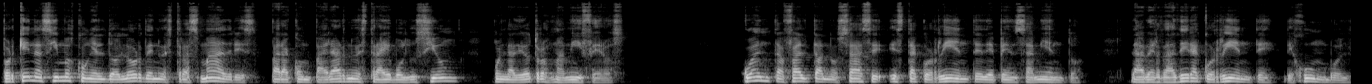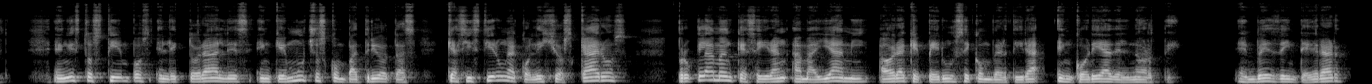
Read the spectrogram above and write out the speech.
por qué nacimos con el dolor de nuestras madres para comparar nuestra evolución con la de otros mamíferos. Cuánta falta nos hace esta corriente de pensamiento, la verdadera corriente de Humboldt, en estos tiempos electorales en que muchos compatriotas que asistieron a colegios caros proclaman que se irán a Miami ahora que Perú se convertirá en Corea del Norte, en vez de integrar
